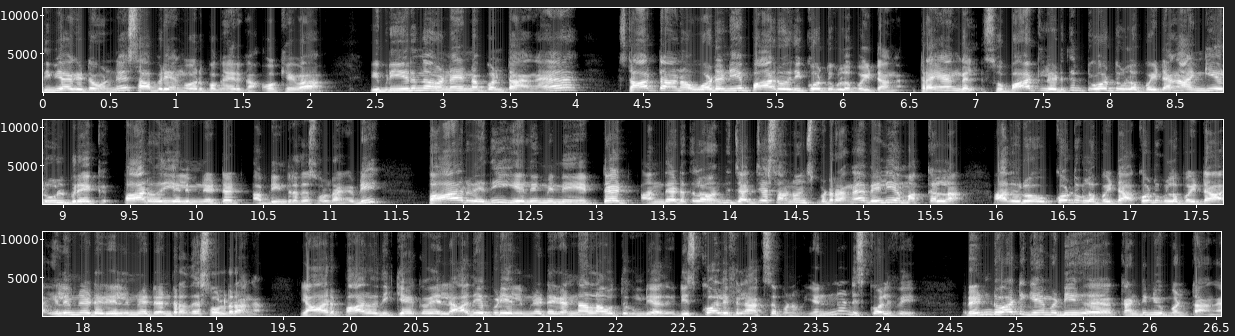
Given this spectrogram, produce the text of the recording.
திவ்யா கிட்ட ஒன்று சபரி அங்க ஒரு பக்கம் இருக்கான். ஓகேவா இப்படி இருந்தவொடனே என்ன பண்ணிட்டாங்க? ஸ்டார்ட் ஆன உடனே பார்வதி கோட்டுக்குள்ள போயிட்டாங்க. ட்ரையாங்கல் ஸோ பாட்டில் எடுத்து கோட்டுக்குள்ள போயிட்டாங்க. அங்கேயே ரூல் பிரேக் பார்வதி எலிமினேட்டட் அப்படின்றத சொல்றாங்க. எப்படி? பார்வதி எலிமினேட்டட் அந்த இடத்துல வந்து ஜட்ஜஸ் அனௌன்ஸ் பண்றாங்க. வெளியே மக்கள்லாம் அது ஒரு கோட்டுக்குள்ள போயிட்டா கோட்டுக்குள்ள போயிட்டா எலிமினேட்டட் எலிமினேட்டட்ன்றத சொல்றாங்க. யார்? பார்வதி கேட்கவே இல்லை. அது எப்படி எலிமினேட்டட் என்னெல்லாம் ஒத்துக்க முடியாது. டிஸ்குவாலிஃபைலாம் அக்செப்ட் பண்ணணும் என்ன டிஸ்குவாலிஃபை ரெண்டு வாட்டி கேம் டி கண்டினியூ பண்ணிட்டாங்க.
